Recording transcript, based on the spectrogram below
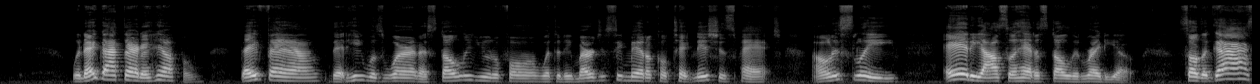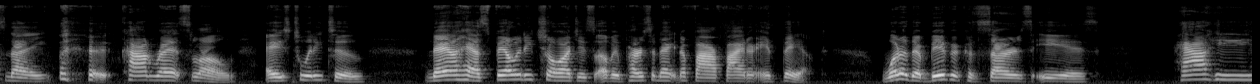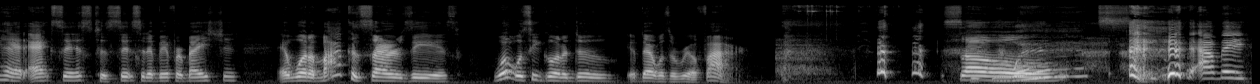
When they got there to help him, they found that he was wearing a stolen uniform with an emergency medical technician's patch on his sleeve, and he also had a stolen radio. So the guy's name, Conrad Sloan, age 22, now has felony charges of impersonating a firefighter and theft. One of their bigger concerns is how he had access to sensitive information. And one of my concerns is what was he going to do if there was a real fire? so, I mean,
